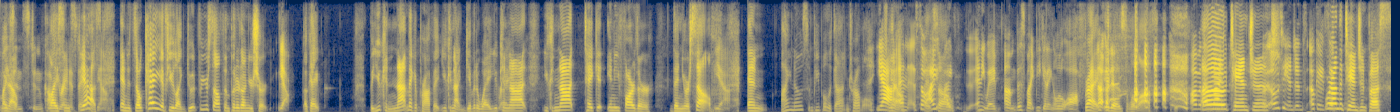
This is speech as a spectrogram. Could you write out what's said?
you know, licensed and copyrighted licensed, things. yes. Yeah. and it's okay if you like do it for yourself and put it on your shirt. Yeah. Okay. But you cannot make a profit. You cannot give it away. You Right. cannot you cannot take it any farther than yourself. Yeah. And I know some people that got in trouble. Yeah, you know, and so and I, so- I anyway, um, this might be getting a little off. Right. it is a little off. Uh, Oh, but- tangent. oh, tangents. Okay, We're so on the tangent bus.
